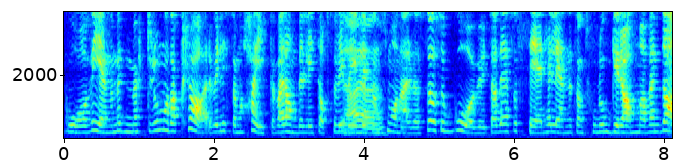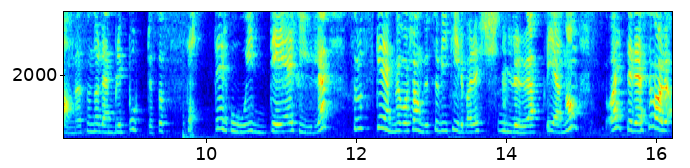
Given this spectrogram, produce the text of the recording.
går vi gjennom et mørkt rom, og da klarer vi liksom å hype hverandre litt opp, så vi Ja, blir litt sånn smånervøse. Og så går vi ut av det, så ser Helene et sånt hologram av en dame, så når den blir borte, så setter hun i det hylet som skremmer oss andre, så vi fire bare løp igjennom. Og etter det så var det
